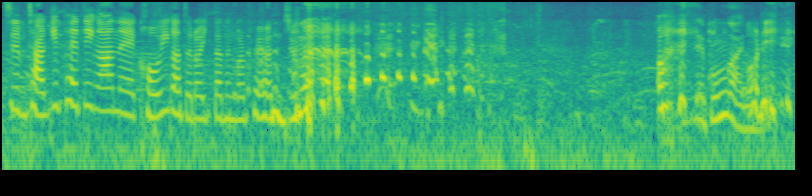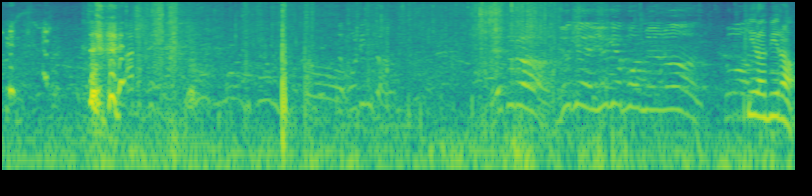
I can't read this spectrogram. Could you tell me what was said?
지금 자기 패딩 안에 거위가 들어있다는 걸 표현 중. 네, 본거 아니에요? 우리 얘들아 여기 여기 보면은 그 빌어 빌어.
